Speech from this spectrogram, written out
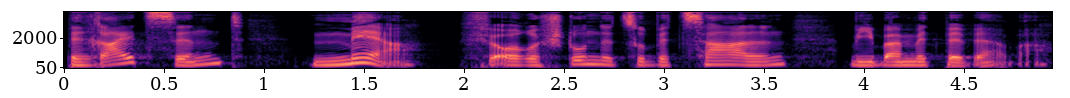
bereit sind, mehr für eure Stunde zu bezahlen wie beim Mitbewerber.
